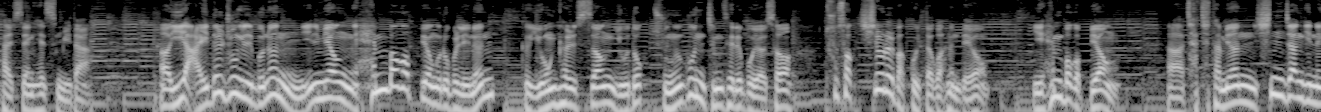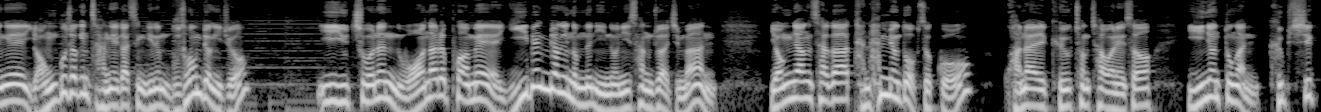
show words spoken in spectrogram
발생했습니다. 어, 이 아이들 중 일부는 일명 햄버거병으로 불리는 그 용혈성 요독 증후군 증세를 보여서 투석 치료를 받고 있다고 하는데요. 이 햄버거병 아, 자칫하면 신장 기능에 영구적인 장애가 생기는 무서운 병이죠. 이 유치원은 원화를 포함해 200명이 넘는 인원이 상주하지만 영양사가 단 한 명도 없었고 관할 교육청 차원에서 2년 동안 급식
